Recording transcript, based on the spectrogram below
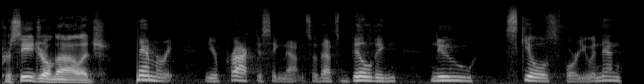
procedural knowledge, memory, and you're practicing that. And so that's building new skills for you. And then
